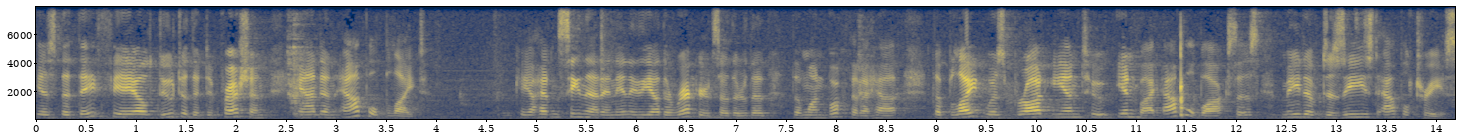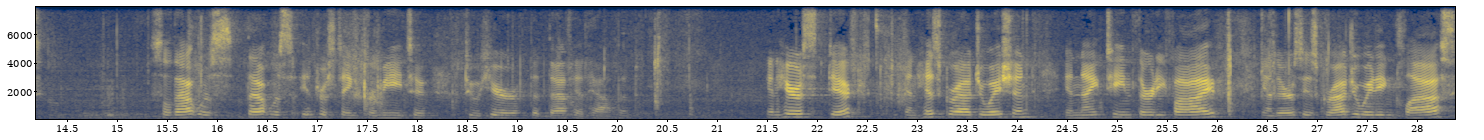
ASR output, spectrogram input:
is that they failed due to the depression and an apple blight. Okay, I hadn't seen that in any of the other records other than the one book that I had. The blight was brought into in by apple boxes made of diseased apple trees. So that was that was interesting for me to to hear that that had happened. And here's Dick and his graduation in 1935. And there's his graduating class.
